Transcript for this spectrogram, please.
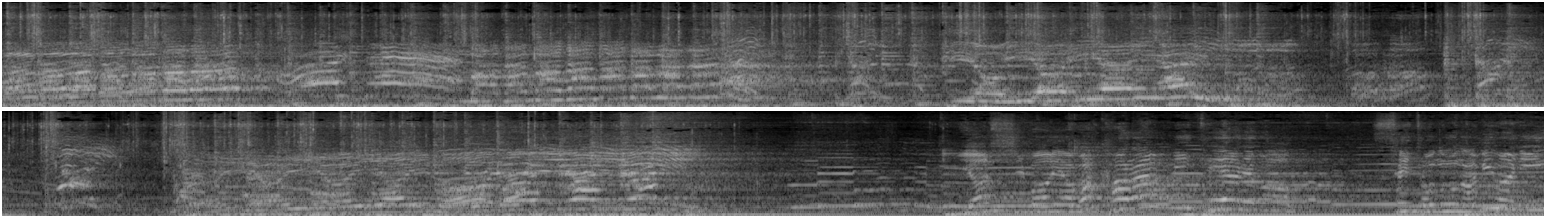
まだまだまだ屋島山から見てやれば瀬戸の波間に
